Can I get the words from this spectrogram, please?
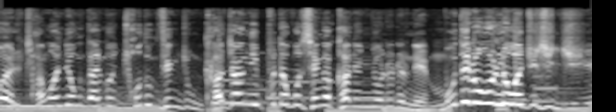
본인과 장원영 닮은 초등생 중 가장 이쁘다고 생각하는 요르르님 무대로 올라와 주시지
